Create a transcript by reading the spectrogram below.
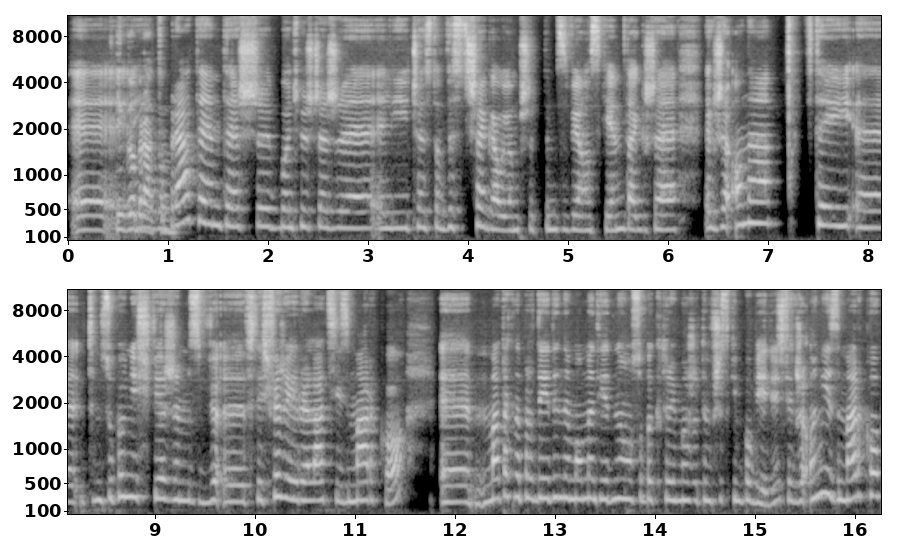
e, Jego bratem. jego bratem też, e, bądźmy szczerzy, Lee często wystrzegał ją przed tym związkiem, także, także ona tej, e, tym zupełnie świeżym, e, w tej świeżej relacji z Marco e, ma tak naprawdę jedyny moment, jedyną osobę, której może o tym wszystkim powiedzieć, także oni z Marco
